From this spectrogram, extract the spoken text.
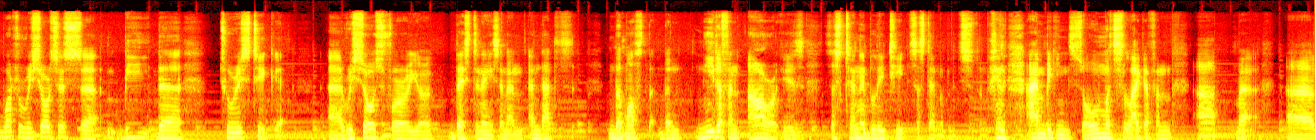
water resources uh, be the touristic uh, resource for your destination. And and that's the most the need of an hour is sustainability sustainability i'm being so much like of an uh, uh,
